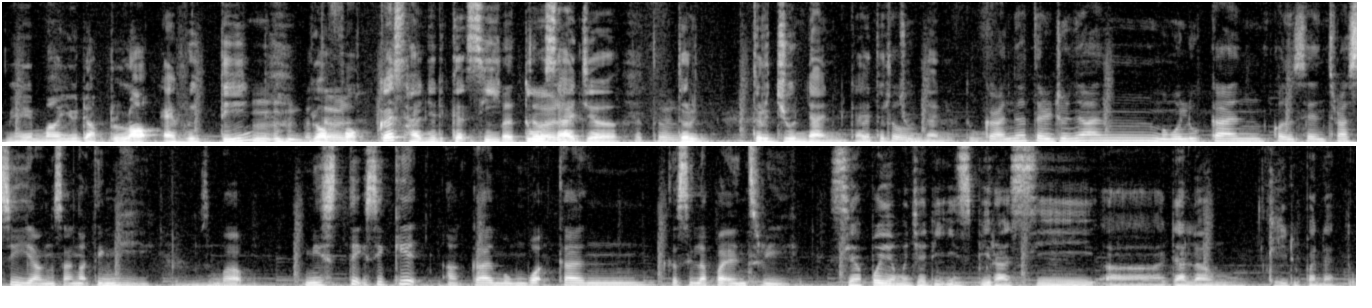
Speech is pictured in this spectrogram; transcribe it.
Memang you dah block everything. Mm-hmm, Your focus hanya dekat situ saja. Betul. Ter- terjunan kan terjunan itu. Kerana terjunan memerlukan konsentrasi yang sangat tinggi. Hmm. Sebab mistik sikit akan membuatkan kesilapan entry. Siapa yang menjadi inspirasi uh, dalam kehidupan Datuk?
